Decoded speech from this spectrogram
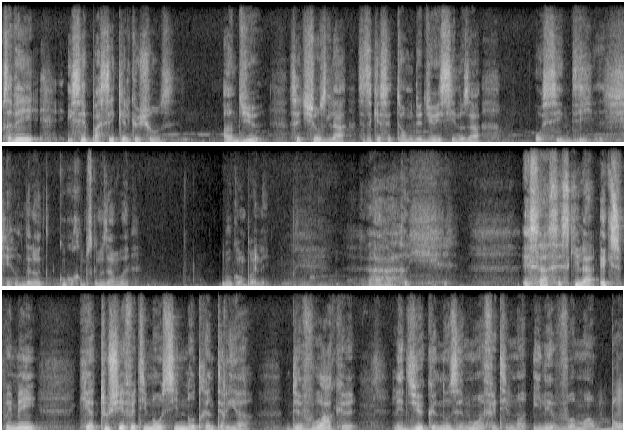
Vous savez, il s'est passé quelque chose en Dieu. Cette chose-là, c'est ce que cet homme de Dieu ici nous a aussi dit dans notre cours, parce que nous avons... Vous comprenez? Ah, Et ça, c'est ce qu'il a exprimé, qui a touché effectivement aussi notre intérieur, de voir que les dieux que nous aimons, effectivement, il est vraiment bon.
